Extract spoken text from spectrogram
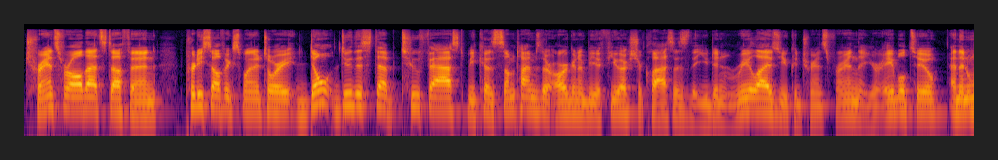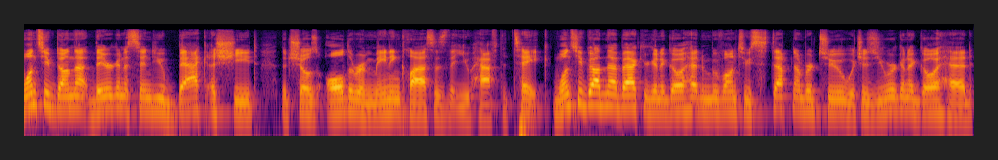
transfer all that stuff in, pretty self-explanatory. Don't do this step too fast because sometimes there are gonna be a few extra classes that you didn't realize you could transfer in that you're able to. And then once you've done that, they're gonna send you back a sheet that shows all the remaining classes that you have to take. Once you've gotten that back, you're gonna go ahead and move on to step number two, which is you are gonna go ahead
